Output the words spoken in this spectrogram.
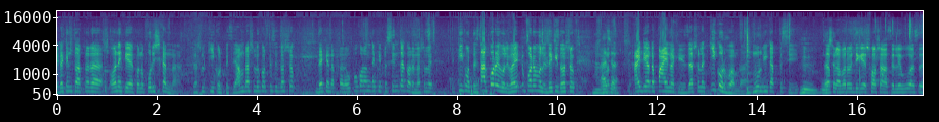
এটা কিন্তু আপনারা অনেকে এখনও পরিষ্কার না আসলে কি করতেছি। আমরা আসলে করতেছি দর্শক দেখেন আপনারা উপকরণ দেখে একটু চিন্তা করেন। আসলে কি করতেছি? তারপরে বলি ভাই একটু পরে বলি দেখি দর্শক আচ্ছা। আইডিয়াটা পায় নাকি? যে আসলে কি করব আমরা? মুরগি কাটতেছি হুম তারপর আবার ওইদিকে শশা আছে লেবু আছে।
